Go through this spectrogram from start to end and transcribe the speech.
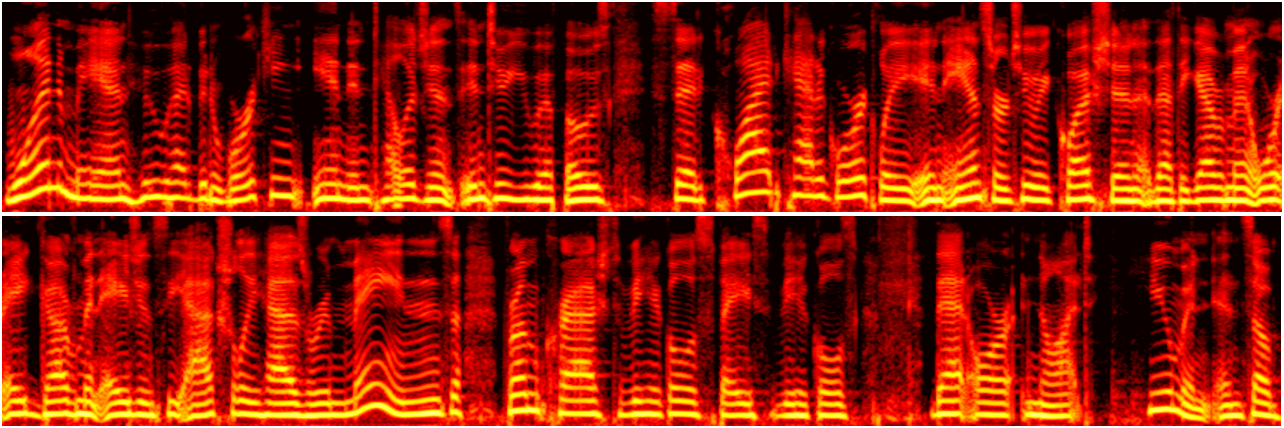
One man who had been working in intelligence into UFOs said quite categorically in answer to a question that the government or a government agency actually has remains from crashed vehicles, space vehicles that are not human. And so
